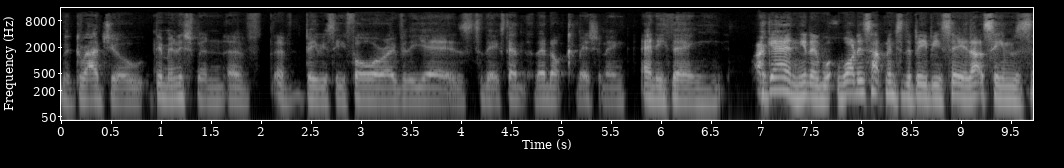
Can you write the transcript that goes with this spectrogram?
the gradual diminishment of of BBC Four over the years to the extent that they're not commissioning anything. Again, you know what is happening to the BBC? That seems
